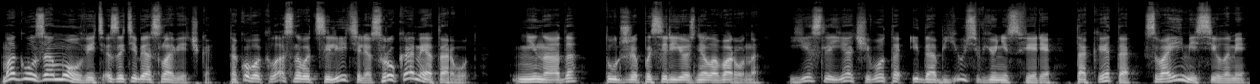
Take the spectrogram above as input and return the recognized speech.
могу замолвить за тебя словечко. Такого классного целителя с руками оторвут». «Не надо», – тут же посерьезнела ворона. «Если я чего-то и добьюсь в юнисфере, так это своими силами».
